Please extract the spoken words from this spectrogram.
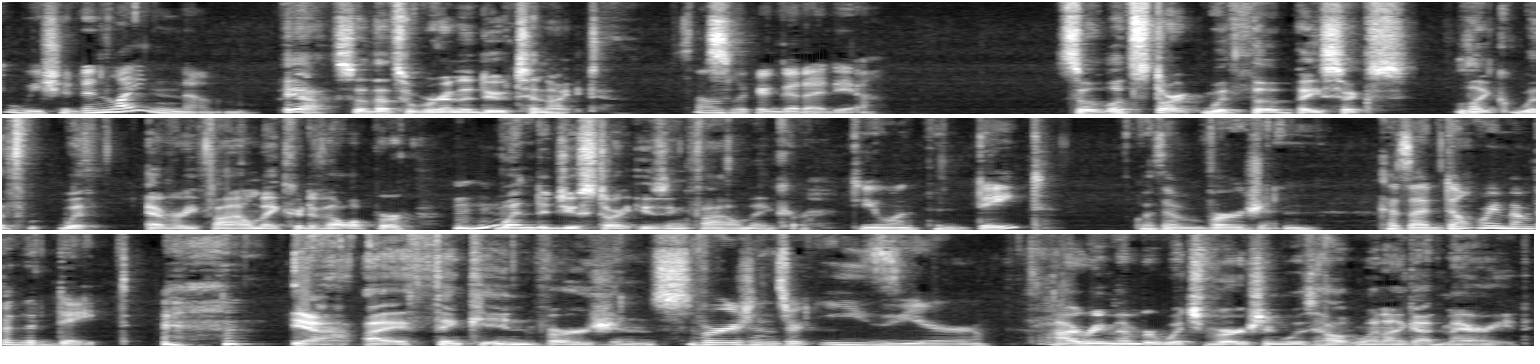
We should enlighten them. Yeah. So that's what we're going to do tonight. Sounds like a good idea. So let's start with the basics. Like with with every FileMaker developer, mm-hmm. when did you start using FileMaker? Do you want the date or the version? Because I don't remember the date. Yeah, I think in versions. Versions are easier. I remember which version was out when I got married.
